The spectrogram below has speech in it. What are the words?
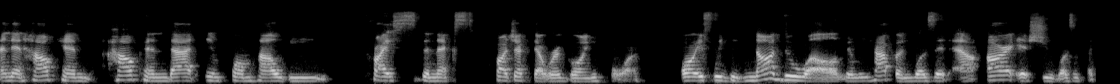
And then how can how can that inform how we price the next project that we're going for? Or if we did not do well really happened was it our issue? Was it the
